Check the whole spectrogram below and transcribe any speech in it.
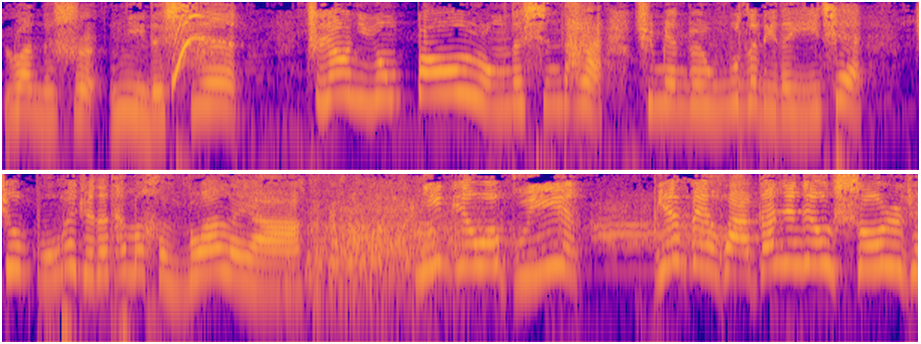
乱的是你的心。只要你用包容的心态去面对屋子里的一切。就不会觉得他们很乱了呀！你给我滚！别废话，赶紧给我收拾去！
